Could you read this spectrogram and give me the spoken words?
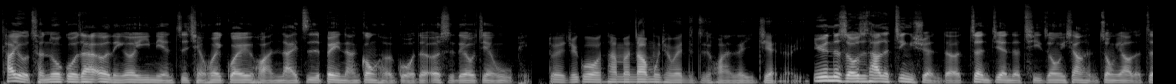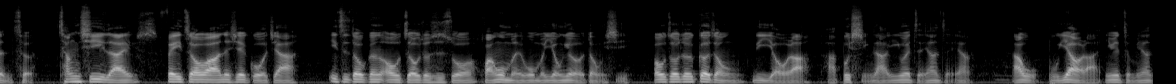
他有承诺过在二零二一年之前会归还来自贝南共和国的二十六件物品。对，结果他们到目前为止只还了一件而已，因为那时候是他的竞选的政见的其中一项很重要的政策。长期以来，非洲啊那些国家一直都跟欧洲就是说还我们我们拥有的东西，欧洲就各种理由啦啊不行啦，因为怎样怎样啊我不要啦，因为怎么样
